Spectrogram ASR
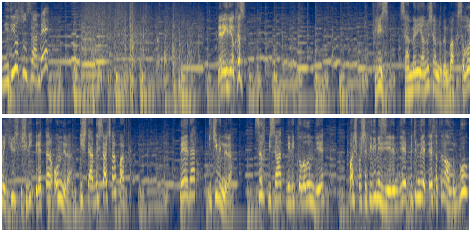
Ne diyorsun sen be? Nereye gidiyorsun kız? Filiz, sen beni yanlış anladın. Bak salon 200 kişilik biletler 10 lira. İşler dışlar çarp artık. Ne eder? 2000 lira. Sırf bir saat birlikte olalım diye, baş başa film izleyelim diye bütün biletleri satın aldım. Bu.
